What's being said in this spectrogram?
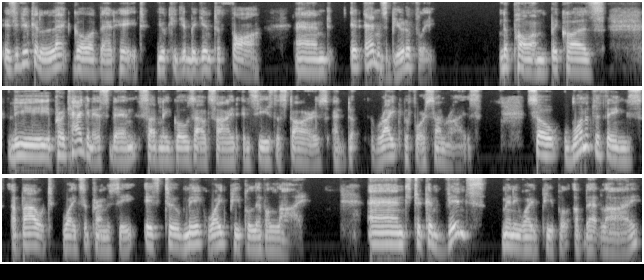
is if you can let go of that hate, you can begin to thaw. And it ends beautifully, the poem, because the protagonist then suddenly goes outside and sees the stars at right before sunrise. So, one of the things about white supremacy is to make white people live a lie and to convince many white people of that lie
